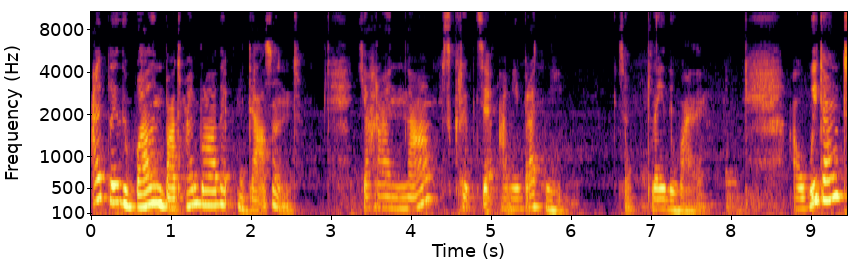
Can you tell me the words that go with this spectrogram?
I play the violin, but my brother doesn't. Я граю на скрипці, а мій брат ні. So play the violin. Uh, we don't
